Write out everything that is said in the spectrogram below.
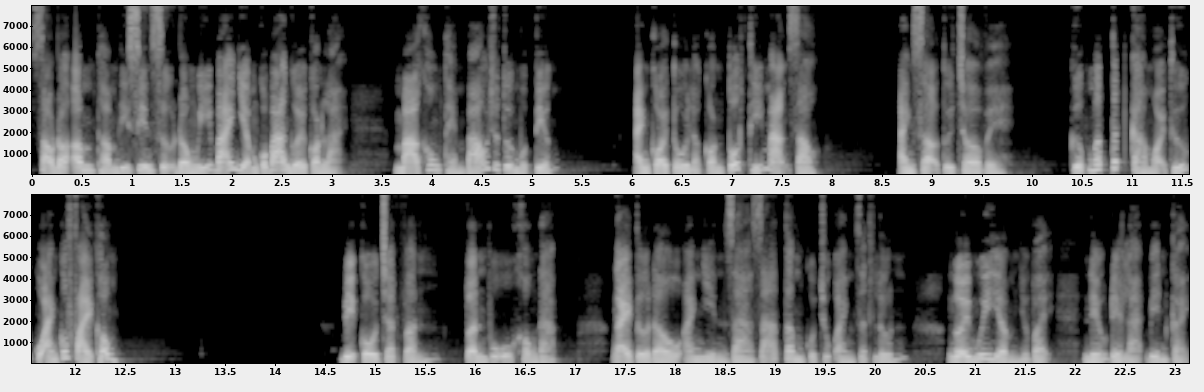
Sau đó âm thầm đi xin sự đồng ý bãi nhiệm của ba người còn lại mà không thèm báo cho tôi một tiếng. Anh coi tôi là con tốt thí mạng sao? Anh sợ tôi trở về, cướp mất tất cả mọi thứ của anh có phải không? Bị cô chất vấn, Tuấn Vũ không đáp. Ngay từ đầu anh nhìn ra dã tâm của Trúc Anh rất lớn. Người nguy hiểm như vậy nếu để lại bên cạnh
